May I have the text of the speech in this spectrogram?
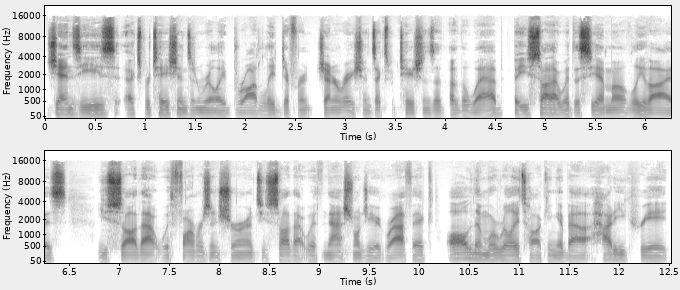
Gen Z's expectations and really broadly different generations' expectations of, of, the web. But you saw that with the CMO of Levi's. You saw that with Farmers Insurance. You saw that with National Geographic. All of them were really talking about how do you create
